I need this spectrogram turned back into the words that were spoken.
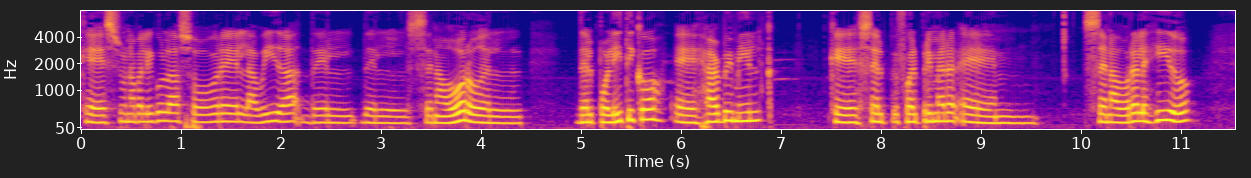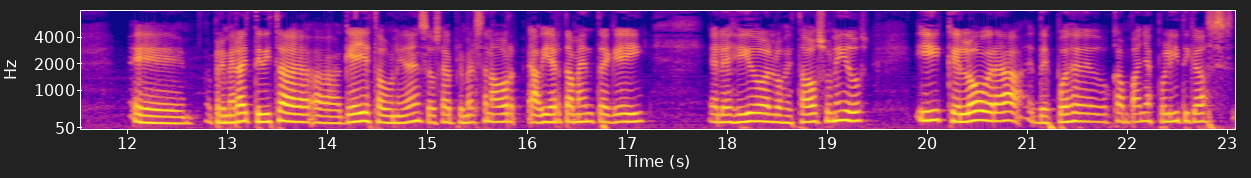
que es una película sobre la vida del, del senador o del político eh, Harvey Milk, que es el, fue el primer eh, senador elegido, eh, el primer activista gay estadounidense, o sea, el primer senador abiertamente gay elegido en los Estados Unidos y que logra, después de dos campañas políticas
